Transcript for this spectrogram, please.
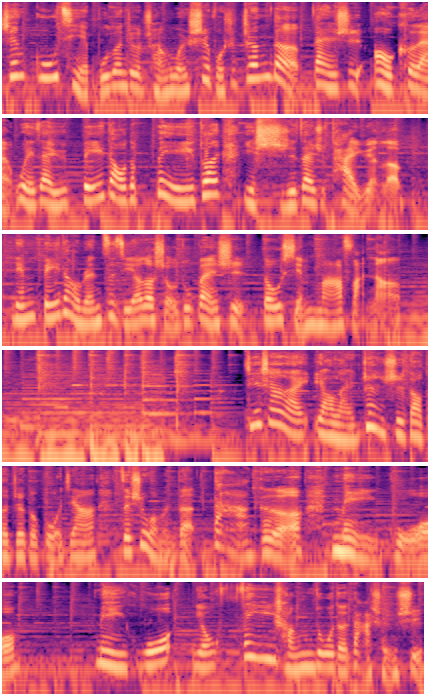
先姑且不论这个传闻是否是真的，但是奥克兰位在于北岛的北端，也实在是太远了，连北岛人自己要到首都办事都嫌麻烦呢、接下来要来认识到的这个国家，则是我们的大哥美国。美国有非常多的大城市，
